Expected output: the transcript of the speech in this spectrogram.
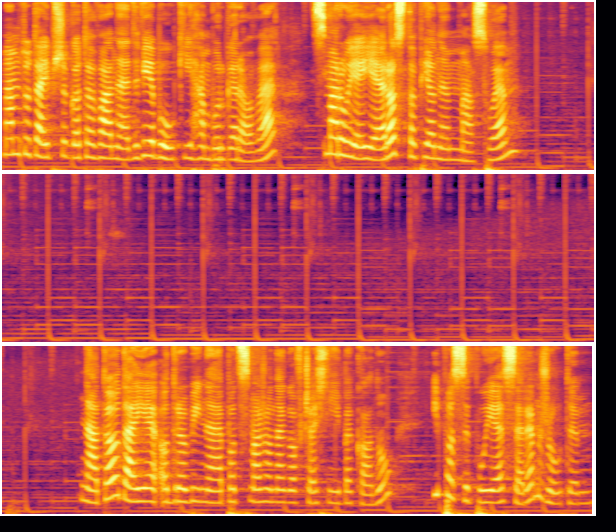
Mam tutaj przygotowane dwie bułki hamburgerowe. Smaruję je roztopionym masłem. Na to daję odrobinę podsmażonego wcześniej bekonu i posypuję serem żółtym.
